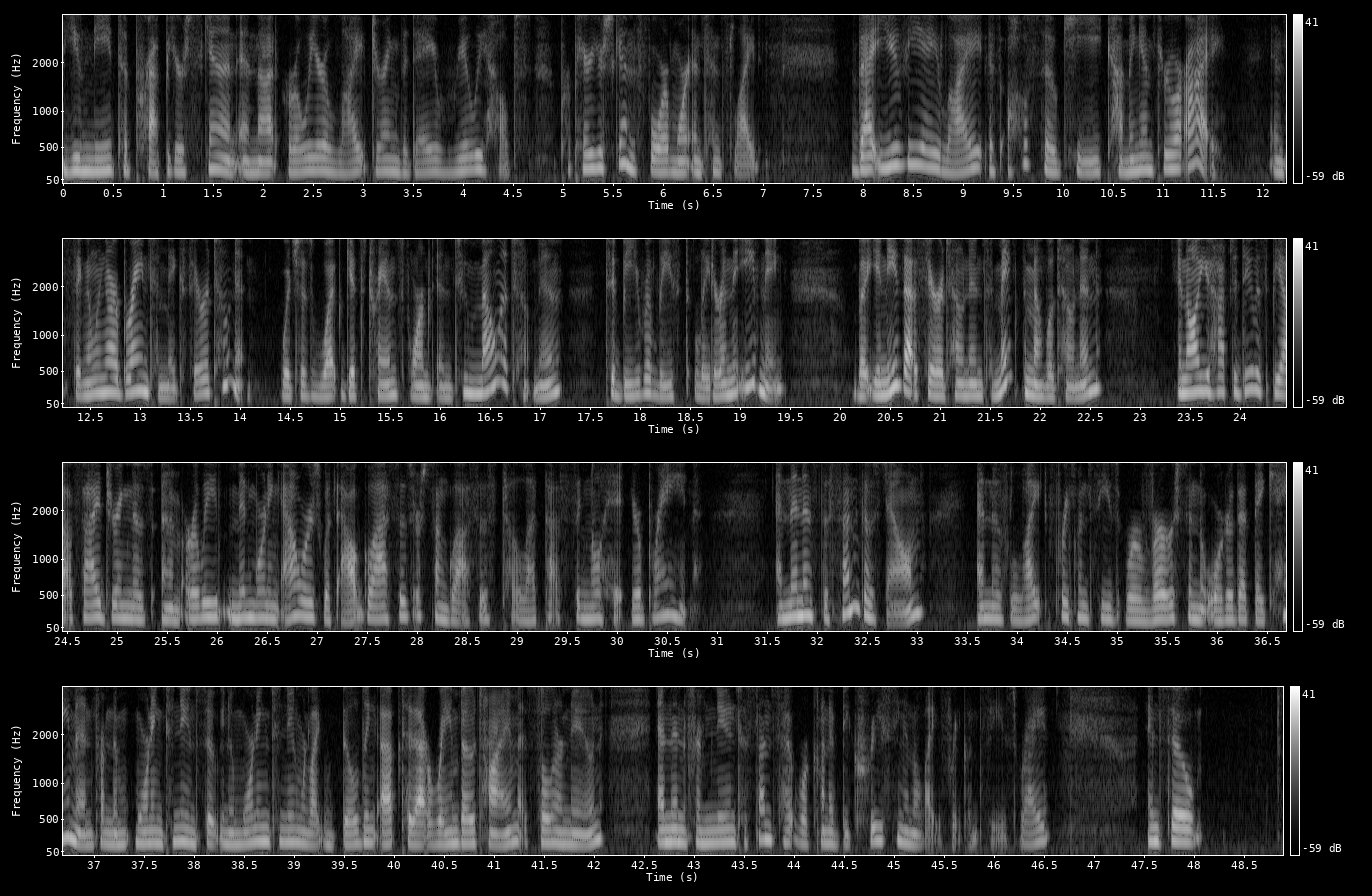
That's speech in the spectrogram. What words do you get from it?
You need to prep your skin, and that earlier light during the day really helps prepare your skin for more intense light. That UVA light is also key coming in through our eye and signaling our brain to make serotonin, which is what gets transformed into melatonin to be released later in the evening. But you need that serotonin to make the melatonin, and all you have to do is be outside during those um, early mid morning hours without glasses or sunglasses to let that signal hit your brain. And then as the sun goes down and those light frequencies reverse in the order that they came in from the morning to noon. So, you know, morning to noon, we're like building up to that rainbow time at solar noon. And then from noon to sunset, we're kind of decreasing in the light frequencies, right? And so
